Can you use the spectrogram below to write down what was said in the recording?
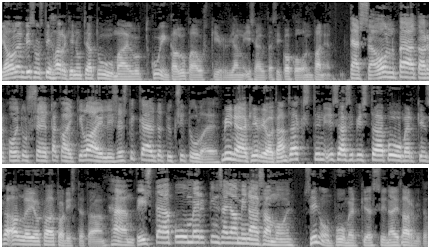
Ja olen visusti harkinnut ja tuumaillut, kuinka lupauskirjan isältäsi kokoon panen. Tässä on päätarkoitus se, että kaikki laillisesti käytetyksi tulee. Minä kirjoitan tekstin, isäsi pistää puumerkkinsä alle, joka todistetaan. Hän pistää puumerkkinsä ja minä samoin. Sinun puumerkkiä siinä ei tarvita.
